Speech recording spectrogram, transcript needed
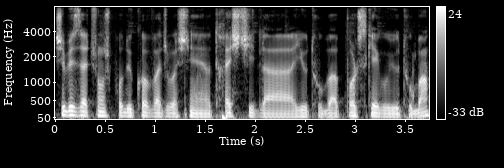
żeby zacząć produkować właśnie treści dla YouTube'a, polskiego YouTube'a.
